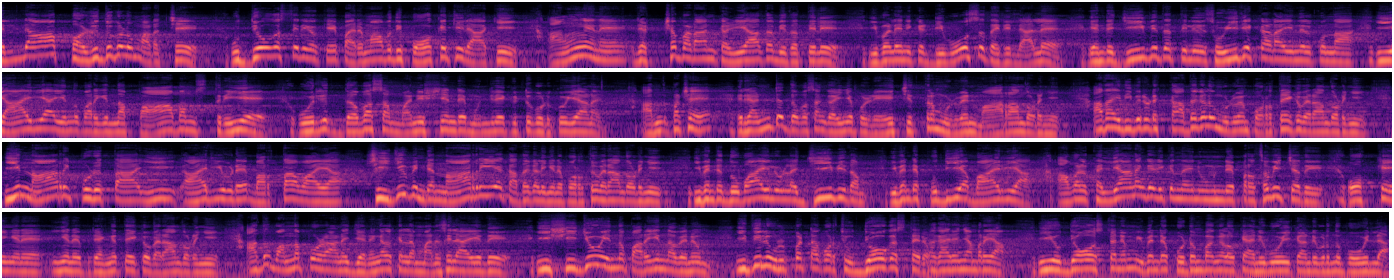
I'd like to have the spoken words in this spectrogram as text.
എല്ലാ പഴുതുകളും അടച്ച് ഉദ്യോഗസ്ഥരെയൊക്കെ പരമാവധി പോക്കറ്റിലാക്കി. അങ്ങനെ രക്ഷപ്പെടാൻ കഴിയാത്ത വിധത്തിൽ ഇവളെനിക്ക് ഡിവോഴ്സ് തരില്ല അല്ലേ? എന്റെ ജീവിതത്തിൽ സൂര്യക്കടായി നിൽക്കുന്ന ഈ ആര്യ എന്ന് പറയുന്ന പാപം സ്ത്രീയെ ഒരു ദിവസം മനുഷ്യന്റെ മുന്നിലേക്ക് ഇട്ടുകൊടുക്കുകയാണ്. അന്ന് പക്ഷേ രണ്ട് ദിവസം കഴിഞ്ഞപ്പോഴേ ചിത്രം മുഴുവൻ മാറാൻ തുടങ്ങി. അതായത് ഇവരുടെ കഥകൾ മുഴുവൻ പുറത്തേക്ക് വരാൻ തുടങ്ങി. ഈ നാറിപ്പുഴുത്ത ഈ ആര്യയുടെ ഭർത്താവായ ഷിജുവിന്റെ നാറിയ കഥകൾ ഇങ്ങനെ പുറത്തു വരാൻ തുടങ്ങി. ഇവന്റെ ദുബായിലുള്ള ജീവിതം ഇവന്റെ പുതിയ ഭാര്യ അവൾ കല്യാണം കഴിക്കുന്നതിന് മുന്നേ പ്രസവിച്ചത് ഒക്കെ ഇങ്ങനെ ഇങ്ങനെ രംഗത്തേക്ക് വരാൻ തുടങ്ങി. അത് വന്നപ്പോഴാണ് ജനങ്ങൾക്കെല്ലാം മനസ്സിലായത് ഈ ഷിജു എന്ന് പറയുന്നവനും ഇതിൽ ഉൾപ്പെട്ട കുറച്ച് ഉദ്യോഗസ്ഥരും. ആ കാര്യം ഞാൻ പറയാം. ഈ ഉദ്യോഗസ്ഥനും ഇവന്റെ കുടുംബങ്ങളൊക്കെ അനുഭവിക്കാണ്ട് ഇവിടുന്ന് പോവില്ല.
